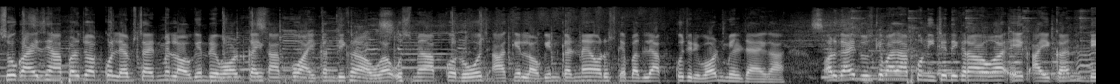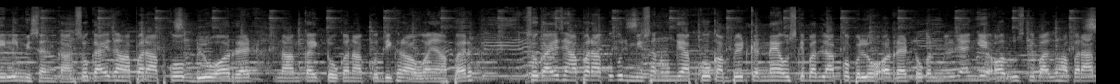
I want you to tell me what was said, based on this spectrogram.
सो गाइस यहाँ पर जो आपको लेफ़्ट साइड में लॉगिन रिवॉर्ड का एक आपको आइकन दिख रहा होगा, उसमें आपको रोज आके लॉगिन करना है और उसके बदले आपको कुछ रिवॉर्ड मिल जाएगा। और गाइज़ उसके बाद आपको नीचे दिख रहा होगा एक आइकन डेली मिशन का। सो गाइज़ यहाँ पर आपको ब्लू और रेड नाम का एक टोकन आपको दिख रहा होगा यहाँ पर। सो गाइज़ यहाँ पर आपको कुछ मिशन होंगे, आपको कंप्लीट करना है। उसके बदले आपको ब्लू और रेड टोकन मिल जाएँगे और उसके बाद वहाँ पर आप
